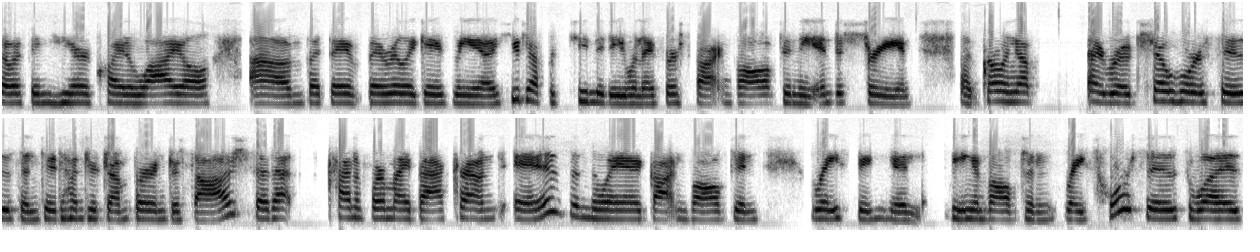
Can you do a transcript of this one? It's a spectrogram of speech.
so I've been here quite a while. Um, but they they really gave me a huge opportunity when I first got involved in the industry. And uh, growing up, I rode show horses and did hunter jumper and dressage, so that's kind of where my background is and the way I got involved in racing and being involved in race horses was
